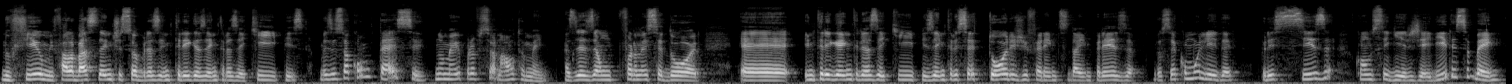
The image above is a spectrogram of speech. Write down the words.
No filme fala bastante sobre as intrigas entre as equipes, mas isso acontece no meio profissional também. Às vezes é um fornecedor, é, intriga entre as equipes, entre setores diferentes da empresa. Você, como líder, precisa conseguir gerir isso bem.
